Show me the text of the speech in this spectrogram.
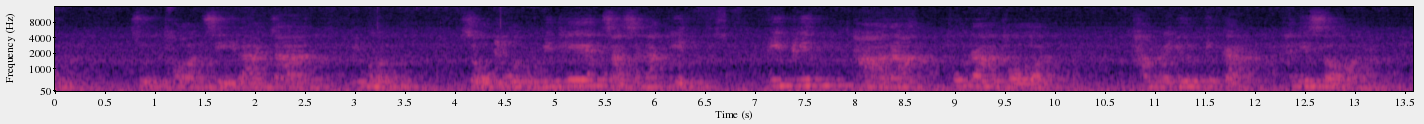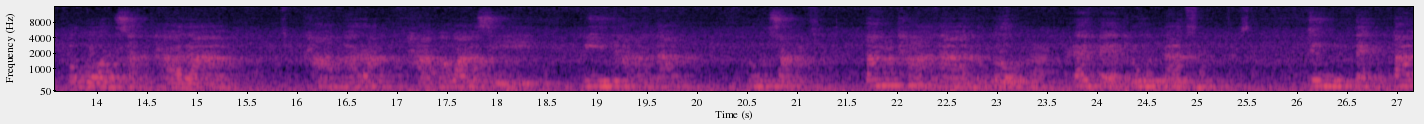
ลสุนทรศรีลาจารย์ วิมลโสพลวิเทศ ศาสนกิจ พิพิธภาระพุราธรธรรมยุติกะธนิสรบวรสังคารามคามรังพามวาสี มีฐานะนุสักดิ์ตั้งฐานานุกรมได้แปดรูปนั้น จึงแต่งตั้ง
